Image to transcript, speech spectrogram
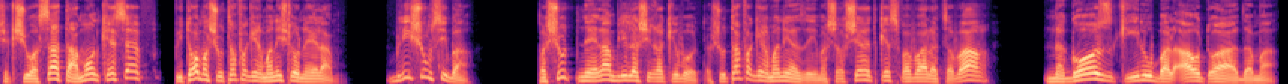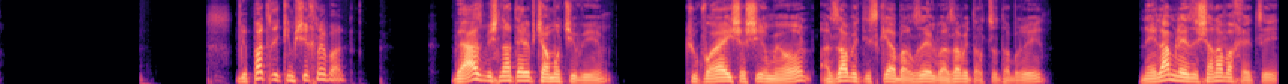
שכשהוא עשה את ההמון כסף, פתאום השותף הגרמני שלו נעלם. בלי שום סיבה. פשוט נעלם בלי להשאיר עקבות. השותף הגרמני הזה, עם השרשרת כסף עבה על הצוואר, נגוז כאילו בלעה אותו האדמה. ופטריק המשיך לבד. ואז בשנת 1970, כשהוא כבר היה איש עשיר מאוד, עזב את עסקי הברזל ועזב את ארצות הברית, נעלם לאיזה שנה וחצי,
